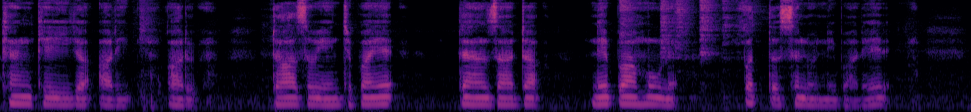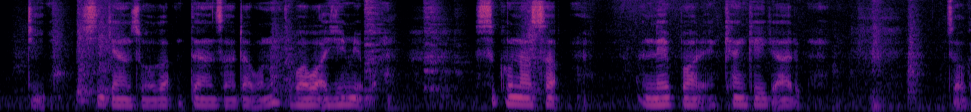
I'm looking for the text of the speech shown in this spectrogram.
関係がありあるဒါဆိုရင်ဂျပန်ရဲ့တန်ဇာတနေပါမှုနဲ့ပတ်သက်ဆက်နွယ်နေပါတယ် တဲ့ဒီရှိကန်ဆိုတာကတန်ဇာတပေါ့နော်သဘာဝအရင်းမြစ်ပေါ့စကုနာဆအနေပါတယ်ခံခေကအားဆိုက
